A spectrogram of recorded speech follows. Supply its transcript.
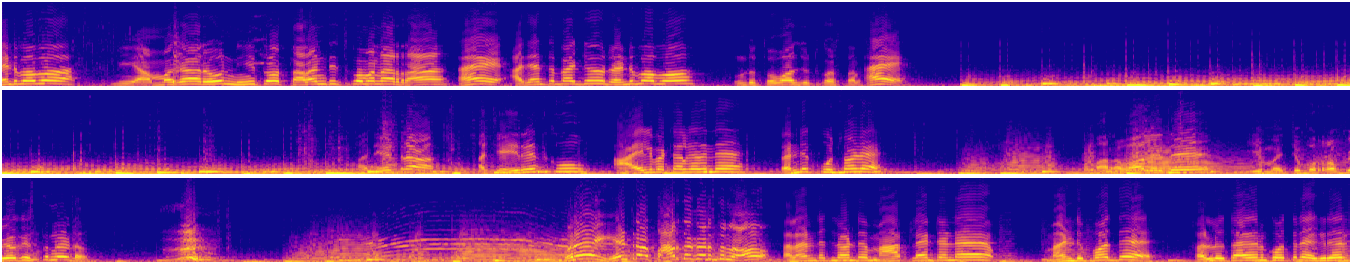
ఏంటి బాబు? మీ అమ్మగారు నీతో తలంటించుకోమన్నారా? అదెంత భాగ్యం? రండి బాబు. ఉండు తువాలు చుట్టుకొస్తాను. అదేంట్రా? ఆ చైరెందుకు ఆయిల్ పెట్టాలి కదండి. రండి కూర్చోండి. పర్వాలేదే ఈ మధ్య బుర్ర ఉపయోగిస్తున్నాడు. ఏంట్రా తాడుతో కడుతున్నావు? అలాంటి అంటే మాట్లాడండి మండిపోద్ది. కళ్ళు తాగని కూతురు ఎగిరేరు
